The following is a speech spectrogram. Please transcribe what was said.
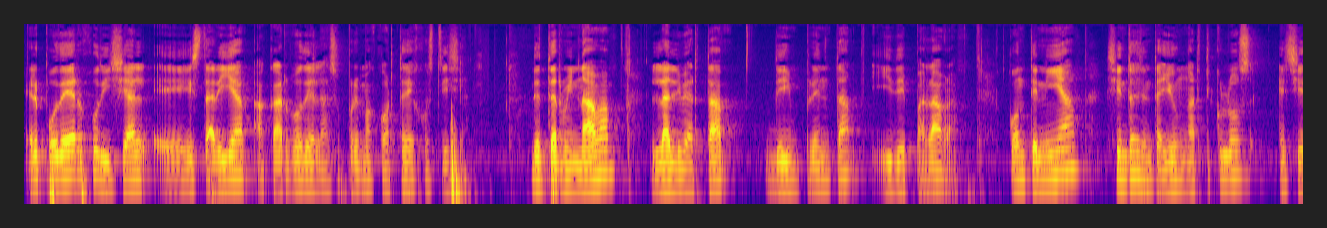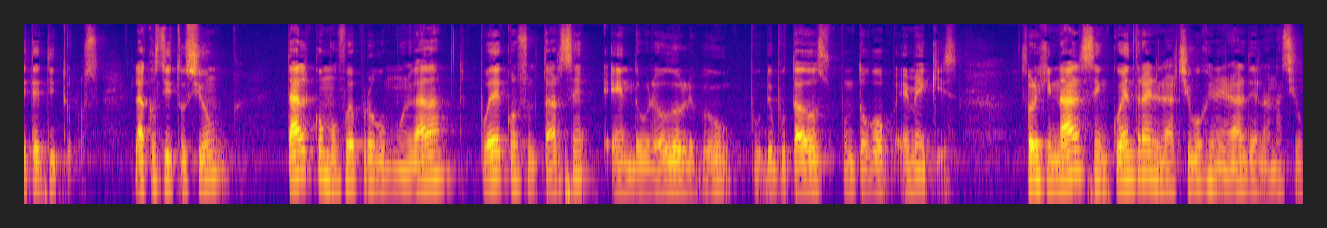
El poder judicial eh, estaría a cargo de la Suprema Corte de Justicia. Determinaba la libertad de imprenta y de palabra. Contenía 161 artículos en 7 títulos. La Constitución, tal como fue promulgada, puede consultarse en www.diputados.gov.mx. Su original se encuentra en el Archivo General de la Nación.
